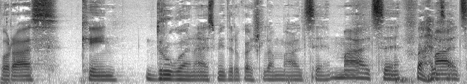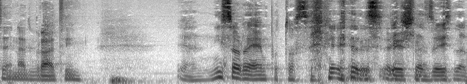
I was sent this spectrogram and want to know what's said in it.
poraz Kane, drugo 11 metrov, ki je šla malce, malce, Malce. malce, nad vrati. Ja, niso rejem po to, se Res- res ne. zvezda.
